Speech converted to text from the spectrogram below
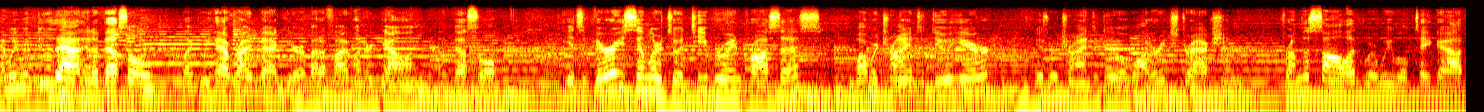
And we would do that in a vessel like we have right back here, about a 500 gallon vessel. It's very similar to a tea brewing process. What we're trying to do here is we're trying to do a water extraction from the solid where we will take out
